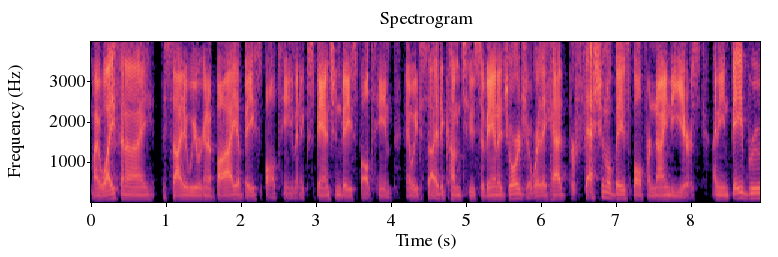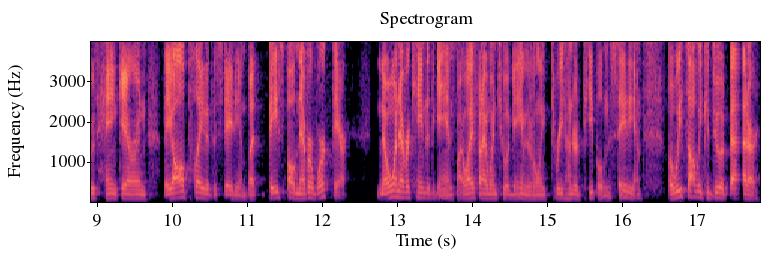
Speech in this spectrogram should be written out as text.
my wife and I decided we were going to buy a baseball team team, an expansion baseball team, and we decided to come to Savannah, Georgia, where they had professional baseball for 90 years. I mean, Babe Ruth, Hank Aaron, they all played at the stadium, but baseball never worked there. No one ever came to the games. My wife and I went to a game. There were only 300 people in the stadium, but we thought we could do it better.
